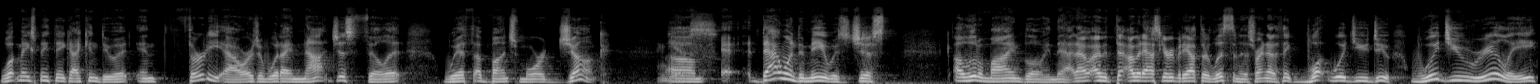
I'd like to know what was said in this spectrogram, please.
what makes me think I can do it in 30 hours? And would I not just fill it with a bunch more junk? Yes. Um, that one to me was just a little mind blowing. That I, I would th- I would ask everybody out there listening to this right now to think: What would you do? Would you really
